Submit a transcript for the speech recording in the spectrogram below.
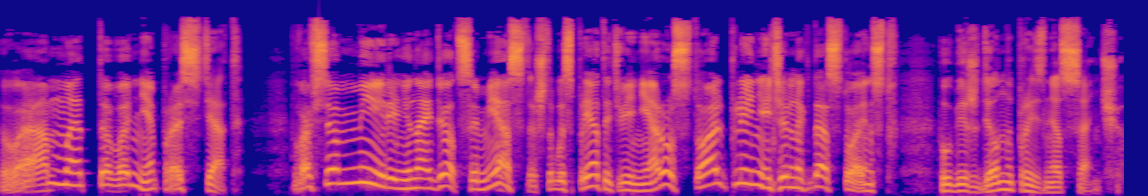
вам этого не простят. Во всем мире не найдется места, чтобы спрятать Венеру столь пленительных достоинств, убежденно произнес Санчо.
